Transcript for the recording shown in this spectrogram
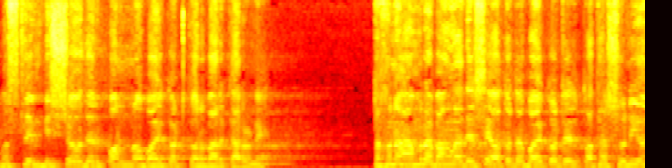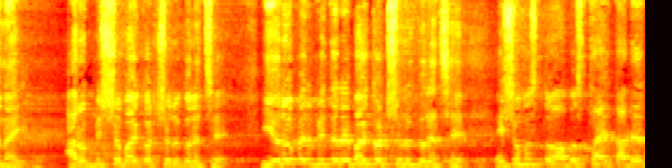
মুসলিম বিশ্ব ওদের পণ্য বয়কট করবার কারণে। তখনও আমরা বাংলাদেশে অতটা বয়কটের কথা শুনিও নাই। আরব বিশ্ব বয়কট শুরু করেছে। ইউরোপের ভিতরে বয়কট শুরু করেছে। এই সমস্ত অবস্থায় তাদের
